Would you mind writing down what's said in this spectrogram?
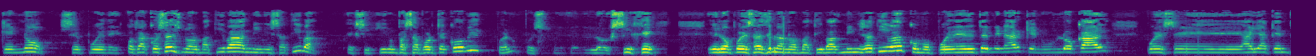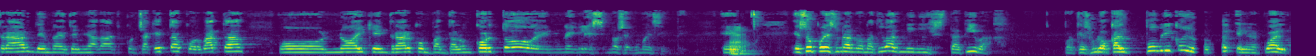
que no se puede. Otra cosa es normativa administrativa. Exigir un pasaporte COVID, bueno, pues eh, lo exige, y lo puede hacer una normativa administrativa, como puede determinar que en un local pues eh, haya que entrar de una determinada con chaqueta, corbata, o no hay que entrar con pantalón corto en una iglesia, no sé cómo decirte. Eh, mm. Eso puede ser una normativa administrativa, porque es un local público y un local en el cual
